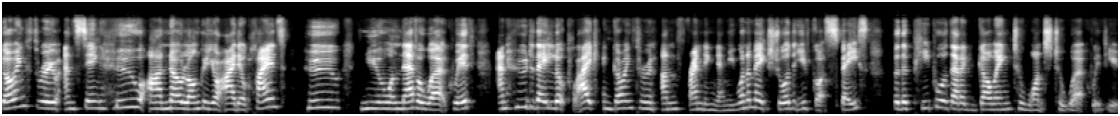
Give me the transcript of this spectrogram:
going through and seeing who are no longer your ideal clients, who you will never work with and who do they look like and going through and unfriending them you want to make sure that you've got space for the people that are going to want to work with you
